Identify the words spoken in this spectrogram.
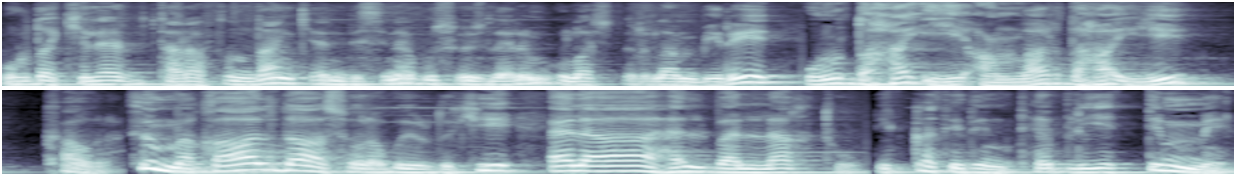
buradakiler tarafından kendisine bu sözlerin ulaştırılan biri onu daha iyi anlar, daha iyi kavra. Sümme kal daha sonra buyurdu ki Ela hel bellagtu. Dikkat edin tebliğ ettim mi?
